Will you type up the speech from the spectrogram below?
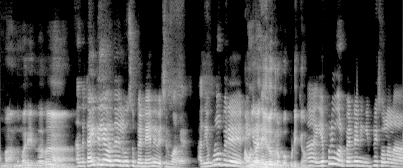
ஆமா அந்த மாதிரி இருந்தாதான் அந்த டைட்டிலே வந்து லூசு பெண்ணேன்னு வச்சிருப்பாங்க. அது எவ்வளவு பெரிய. ஹீரோக்கு ரொம்ப பிடிக்கும். எப்படி ஒரு பெண்ணை நீங்க இப்படி சொல்லலாம்?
